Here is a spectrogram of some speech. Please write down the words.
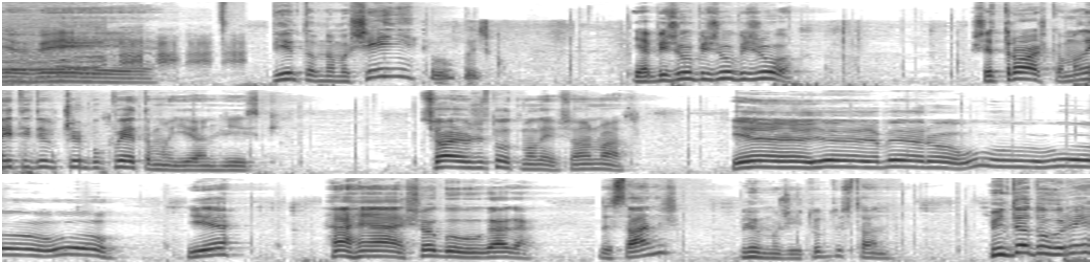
Диви. Він там на машині? Ти близько. Я біжу, біжу, біжу. Ще трошки, малий ти йди вчи букви там мої англійські. Все, я вже тут, малий, все нормально. Є, є, я беру. У-у-у. Є? Ха-ха, що гу гага? Достанеш? Блін, може і тут достане. Він йде до гори.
